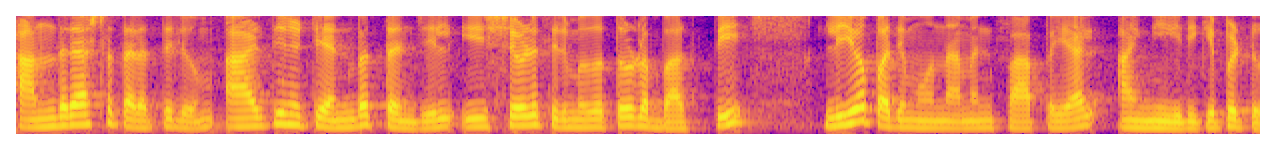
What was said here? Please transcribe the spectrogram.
അന്താരാഷ്ട്ര തലത്തിലും ആയിരത്തി എണ്ണൂറ്റി എൺപത്തഞ്ചിൽ ഈശോയുടെ തിരുമുഖത്തോടുള്ള ഭക്തി ലിയോ പതിമൂന്നാമൻ പാപ്പയാൽ അംഗീകരിക്കപ്പെട്ടു.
